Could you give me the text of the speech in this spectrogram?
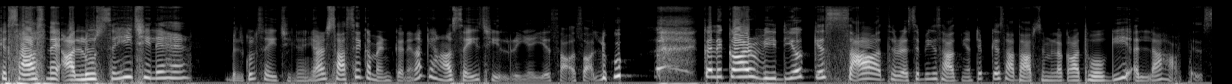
कि सास ने आलू सही छीले हैं। बिल्कुल सही छीले हैं। यार सासें कमेंट करें ना कि हाँ सही छील रही है ये सास आलू। कल एक और वीडियो के साथ रेसिपी के साथ या टिप के साथ आपसे मुलाकात होगी। अल्लाह हाफिज़।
